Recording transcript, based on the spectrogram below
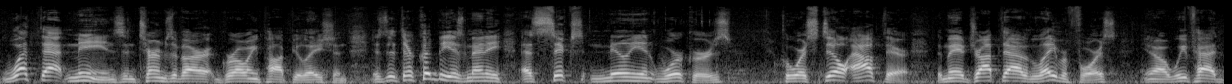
What that means in terms of our growing population is that there could be as many as 6 million workers who are still out there that may have dropped out of the labor force. You know, we've had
